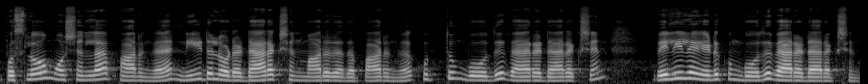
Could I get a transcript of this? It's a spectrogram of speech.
இப்போ ஸ்லோ மோஷனில் பாருங்கள் நீடலோட டைரக்ஷன் மாறுறத பாருங்கள் குத்தும் போது வேறு டைரக்ஷன் வெளியில் எடுக்கும்போது வேறு டைரக்ஷன்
